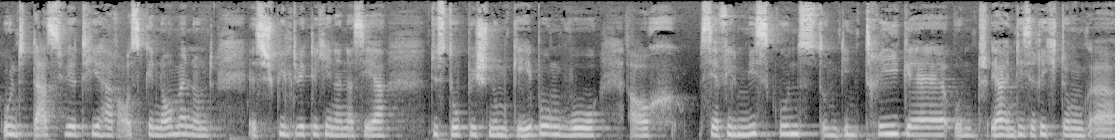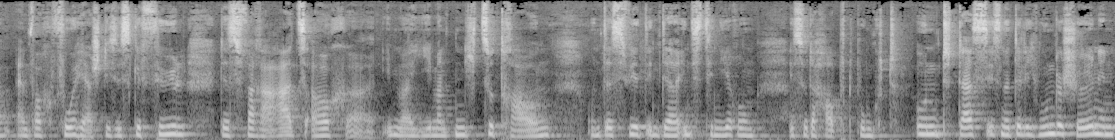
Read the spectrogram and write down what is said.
und das wird hier herausgenommen und es spielt wirklich in einer sehr dystopischen Umgebung, wo auch sehr viel Missgunst und Intrige und ja in diese Richtung äh, einfach vorherrscht. Dieses Gefühl des Verrats auch äh, immer jemandem nicht zu trauen. Und das wird in der Inszenierung ist so der Hauptpunkt. Und das ist natürlich wunderschön in,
